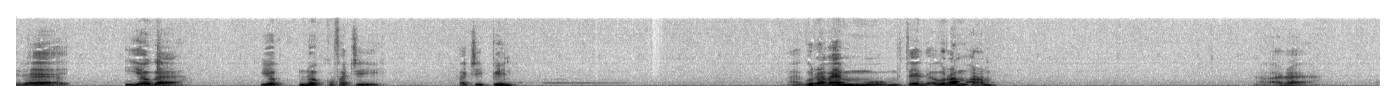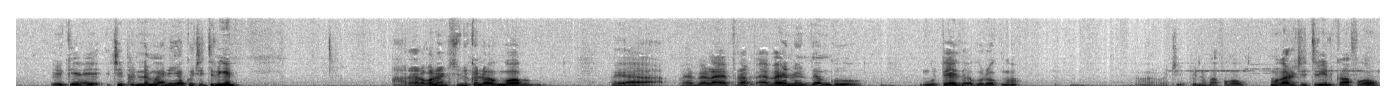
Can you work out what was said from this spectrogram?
ire yoga yok ko fati. Fati pin. Agura ba mu mutel aguram aram ara ikini cipin naman ni yoko citingan ara ko na sini kana ngog ya ba bela prap ebe ni ganggu ngutel agurok ngo ara cipin ka fo mo ka citin ka fo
